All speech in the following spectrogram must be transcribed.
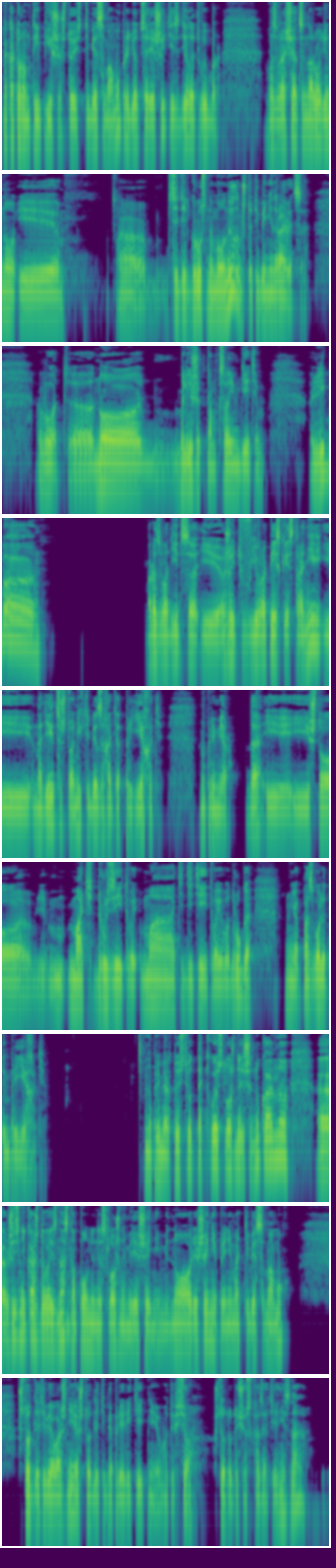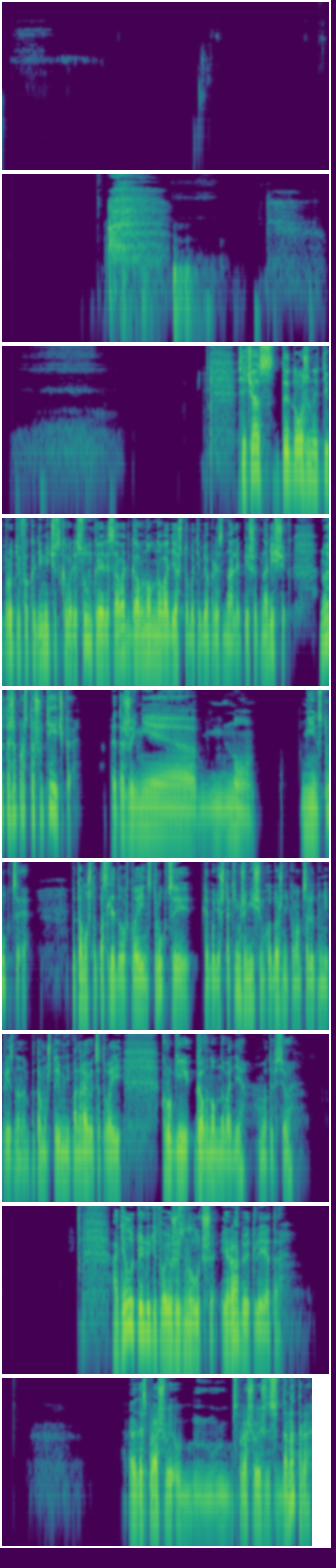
о котором ты и пишешь. То есть тебе самому придется решить и сделать выбор. Возвращаться на родину и э, сидеть грустным и унылым, что тебе не нравится, вот, э, но ближе к, там, к своим детям, либо разводиться и жить в европейской стране и надеяться, что они к тебе захотят приехать, например, да, и, и что мать друзей, твой, мать детей твоего друга позволит им приехать например. То есть вот такое сложное решение. Ну-ка, оно, э, жизни каждого из нас наполнены сложными решениями, но решение принимать тебе самому. Что для тебя важнее, что для тебя приоритетнее, вот и все. Что тут еще сказать, я не знаю. Сейчас ты должен идти против академического рисунка и рисовать говном на воде, чтобы тебя признали, пишет Нарищик. Но это же просто шутеечка. Это же не, ну, не инструкция. Потому что, последовав твоей инструкции, ты будешь таким же нищим художником, абсолютно непризнанным. Потому что им не понравятся твои круги говном на воде. Вот и все. А делают ли люди твою жизнь лучше? И радует ли это? Э, ты спрашиваешь, спрашиваешь донатора?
